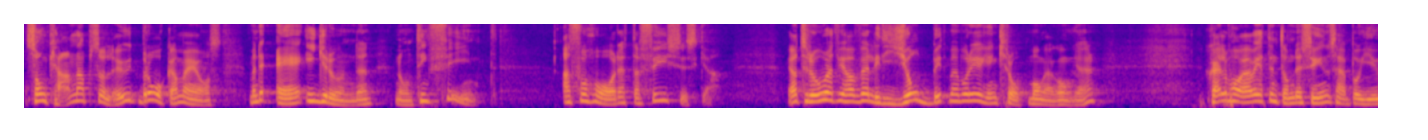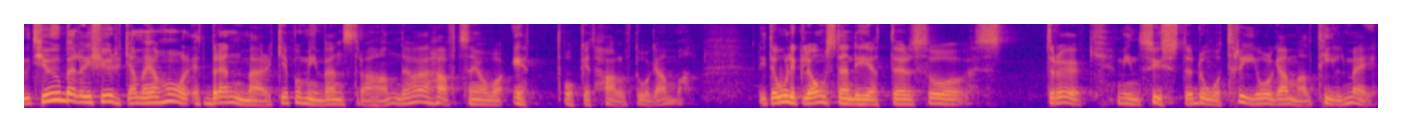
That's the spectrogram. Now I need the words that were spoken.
som kan absolut bråka med oss, men det är i grunden någonting fint att få ha detta fysiska. Jag tror att vi har väldigt jobbigt med vår egen kropp många gånger. Själv har jag, vet inte om det syns här på Youtube eller i kyrkan, men jag har ett brännmärke på min vänstra hand. Det har jag haft sedan jag var ett och ett halvt år gammal. Lite olyckliga omständigheter så strök min syster då, tre år gammal, till mig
